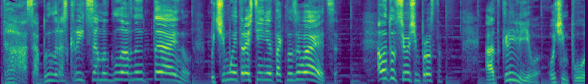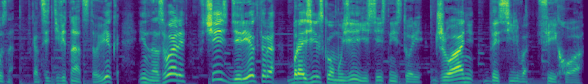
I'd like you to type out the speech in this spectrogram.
Да, забыл раскрыть самую главную тайну. Почему это растение так называется? А вот тут все очень просто. Открыли его очень поздно, в конце 19 века, и назвали в честь директора Бразильского музея естественной истории Джоани де Сильва Фейхоа.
